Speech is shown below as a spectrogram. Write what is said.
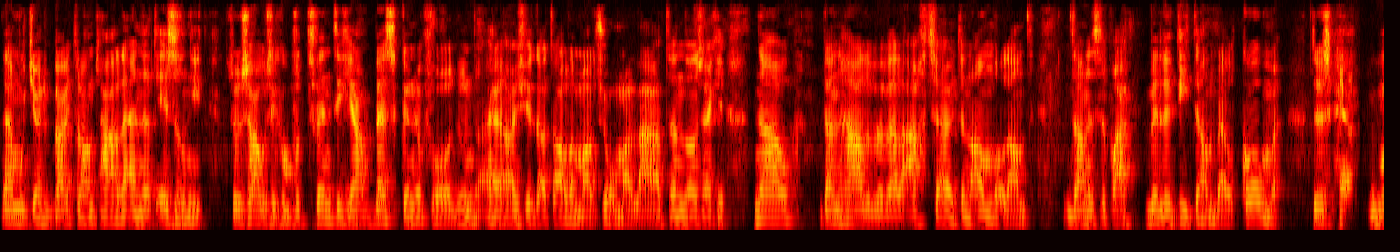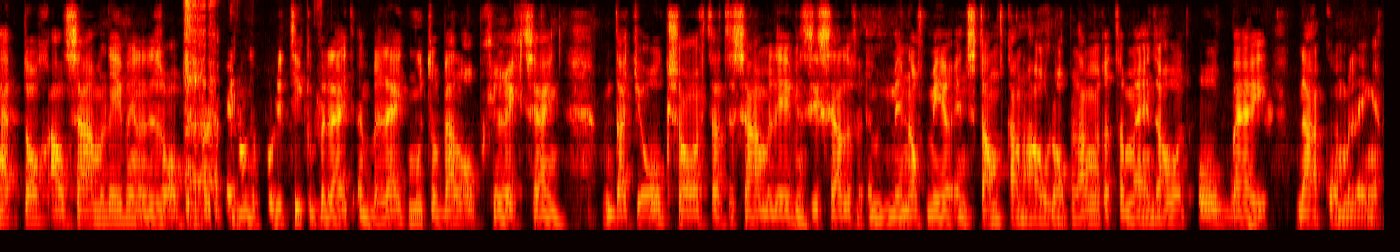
dan moet je uit het buitenland halen en dat is er niet. Zo zou zich over twintig jaar best kunnen voordoen, hè, als je dat allemaal zomaar laat. En dan zeg je, nou, dan halen we wel artsen uit een ander land. Dan is de vraag, willen die dan wel komen? Dus ja. je hebt toch als samenleving, en dat is op het van het politieke beleid, een beleid moet er wel op gericht zijn dat je ook zorgt dat de samenleving zichzelf een min of meer in stand kan houden op langere termijn. Dat hoort ook bij nakomelingen.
